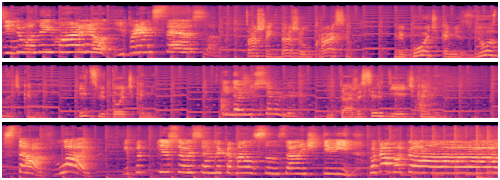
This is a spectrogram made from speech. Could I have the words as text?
зеленый Марио и принцесса. Саша их даже украсил грибочками, звездочками и цветочками. И даже сердечко. И даже сердечками. Ставь лайк и подписывайся на канал Сан Саныч ТВ. Пока-пока!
